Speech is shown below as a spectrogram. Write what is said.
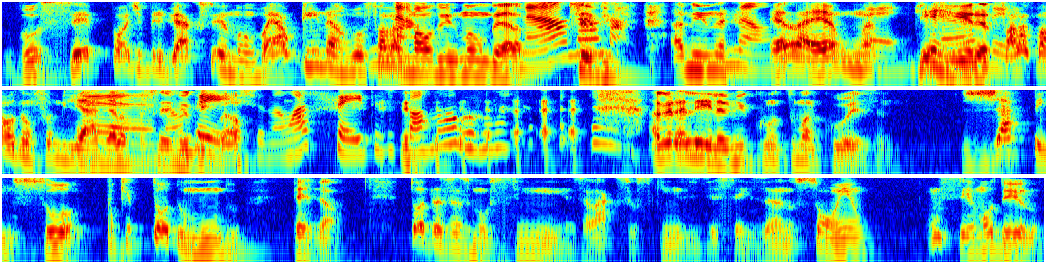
Você pode brigar com seu irmão. Vai alguém na rua falar Não. mal do irmão dela. Não, Você não, viu? não. A menina, Não. ela é uma É, guerreira. não Fala mal de um familiar dela pra É, você não ver o que que ela- deixo, não aceito de forma alguma. Agora, Leila, me conta uma coisa. Já pensou? Porque todo mundo, perdão, todas as mocinhas lá com seus 15, 16 anos sonham em ser modelo.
